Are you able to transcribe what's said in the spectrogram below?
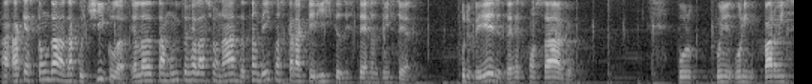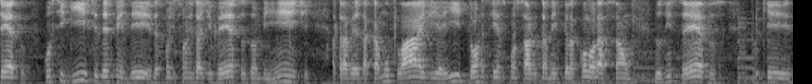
a questão da, da cutícula ela está muito relacionada também com as características externas do inseto por vezes é responsável por, por, para o inseto conseguir se defender das condições adversas do ambiente através da camuflagem e aí torna-se responsável também pela coloração dos insetos, porque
